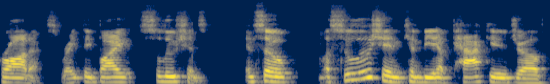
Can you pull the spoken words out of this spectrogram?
products, right? They buy solutions. And so a solution can be a package of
